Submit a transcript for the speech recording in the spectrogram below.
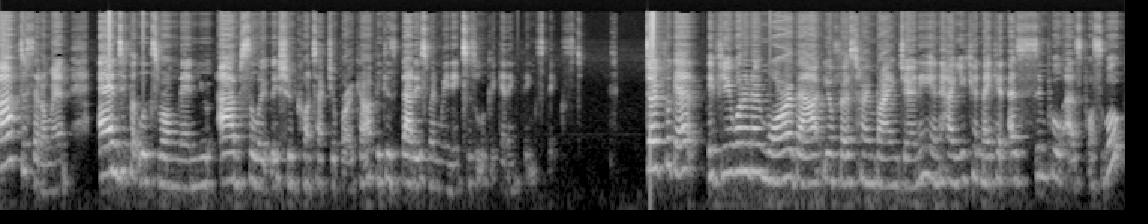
after settlement and if it looks wrong then you absolutely should contact your broker because that is when we need to look at getting things fixed. Don't forget, if you want to know more about your first home buying journey and how you can make it as simple as possible,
